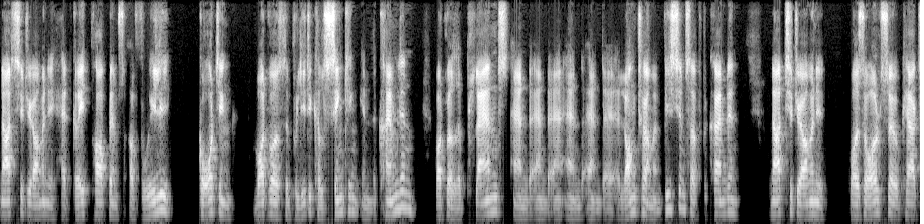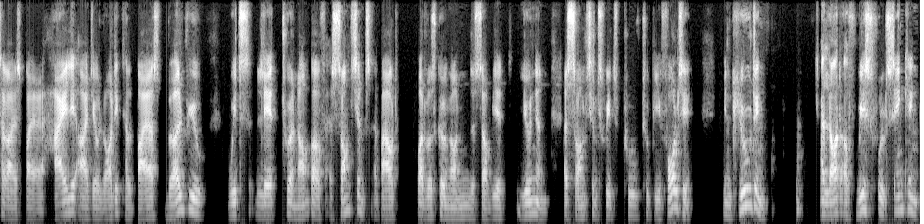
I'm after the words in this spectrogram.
Nazi Germany had great problems of really gauging what was the political thinking in the Kremlin, what were the plans and, and, and, and uh, long term ambitions of the Kremlin. Nazi Germany was also characterized by a highly ideological biased worldview which led to a number of assumptions about what was going on in the Soviet Union, assumptions which proved to be faulty, including a lot of wishful thinking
